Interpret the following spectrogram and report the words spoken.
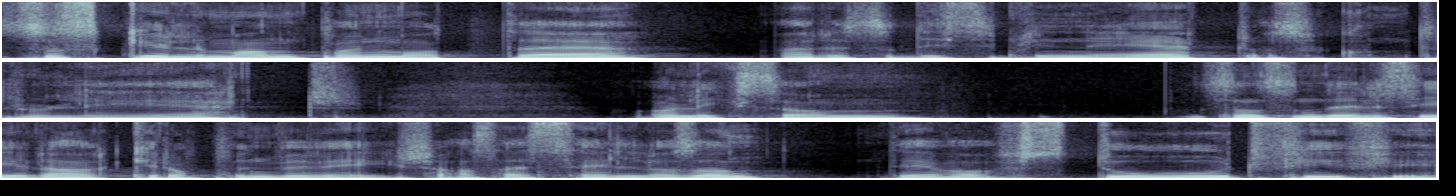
så skulle man på en måte være så disiplinert og så kontrollert. Og liksom Sånn som dere sier, da, kroppen beveger seg av seg selv og sånn. Det var stort fy-fy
